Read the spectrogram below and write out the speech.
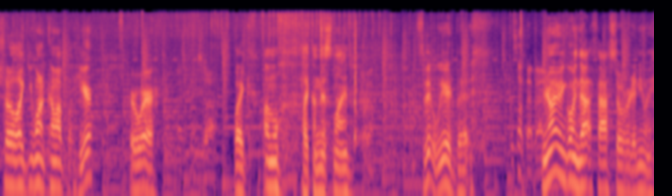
So like, you want to come up here, or where? Uh, like on like on this line. It's a bit weird, but It's not that bad. you're not even going that fast over it anyway.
